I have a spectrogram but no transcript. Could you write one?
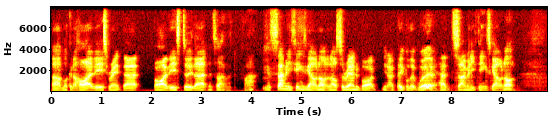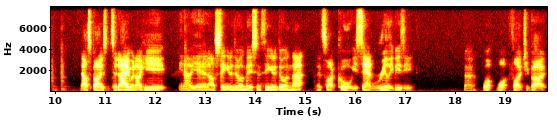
um, looking to hire this, rent that, buy this, do that. And it's like, fuck? There's so many things going on. And I was surrounded by, you know, people that were, had so many things going on. Now, I suppose today when I hear, you know, yeah, and I was thinking of doing this and thinking of doing that, it's like, cool, you sound really busy. You know, what, what floats your boat?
